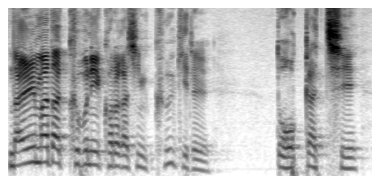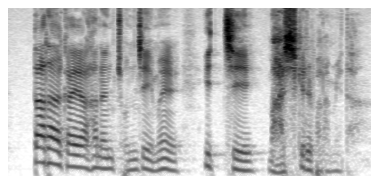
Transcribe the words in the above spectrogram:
날마다 그분이 걸어가신 그 길을 똑같이 따라가야 하는 존재임을 잊지 마시기를 바랍니다.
